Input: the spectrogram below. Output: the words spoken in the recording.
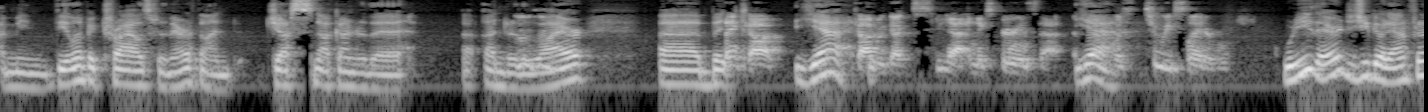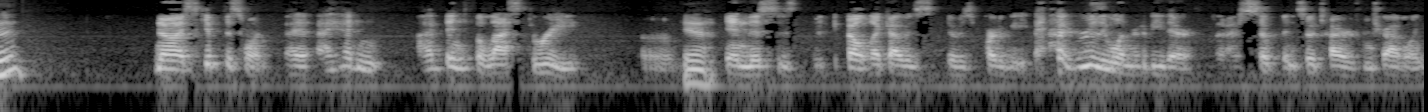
I mean the Olympic trials for the marathon just snuck under the uh, under the Mhm. wire. Uh, but Thank God. yeah, God, we got to see that and experience that. Yeah. That was two weeks later. were you there? Did you go down for that? No, I skipped this one. I, I hadn't. I've been to the last three. Um, Yeah. And this is. It felt like I was. There was a part of me. I really wanted to be there, but I've so been so tired from traveling.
